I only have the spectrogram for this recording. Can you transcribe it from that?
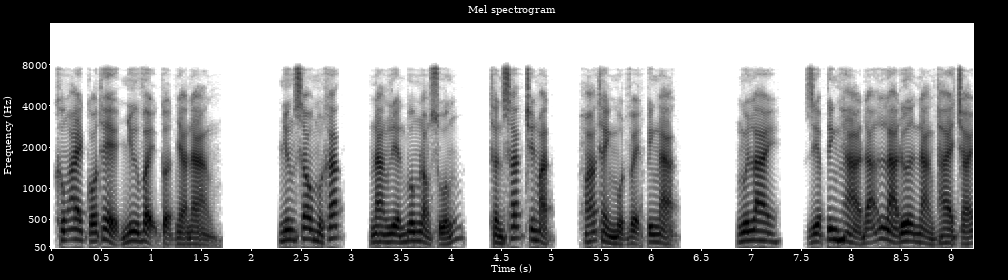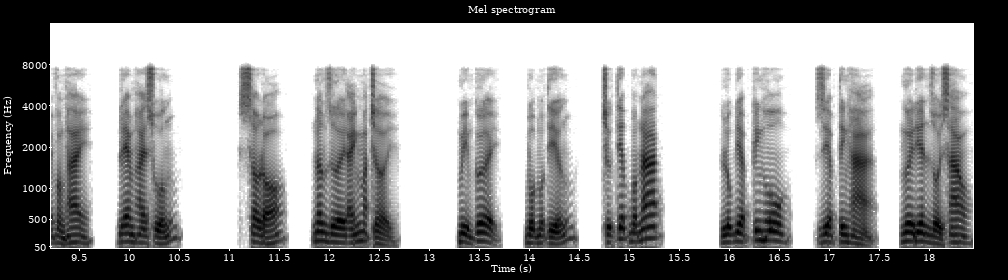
Không ai có thể như vậy cợt nhà nàng. Nhưng sau một khắc, nàng liền buông lòng xuống, thần sắc trên mặt hóa thành một vẻ kinh ngạc. Nguyên lai, like, Diệp Tinh Hà đã là đưa nàng thai trái vòng thai, đem hai xuống. Sau đó, nâng dưới ánh mặt trời. Mỉm cười, bột một tiếng, trực tiếp bóp nát. Lục Điệp kinh hô, "Diệp Tinh Hà, ngươi điên rồi sao?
